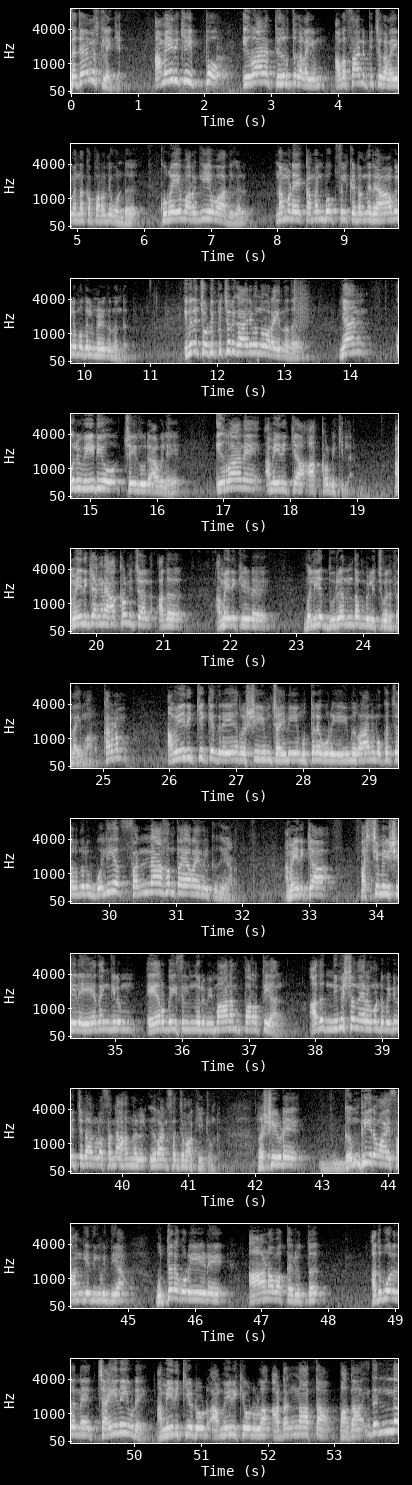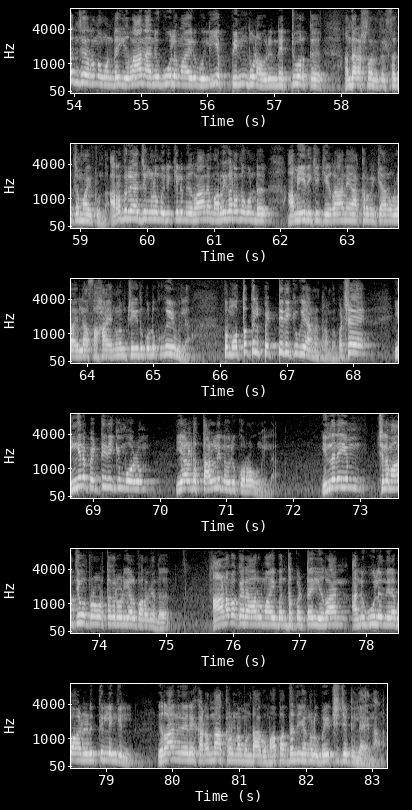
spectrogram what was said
The ജേർണലിസ്റ്റിലേക്ക് America ഇപ്പോൾ ഇറാനെ തീർത്ത് കളയും അവസാനിപ്പിച്ച് കളയും എന്നൊക്കെ പറഞ്ഞുകൊണ്ട് കുറേ വർഗീയവാദികൾ നമ്മുടെ കമന്റ് ബോക്സിൽ കിടന്ന് രാവിലെ മുതൽ മെഴുകുന്നുണ്ട്. ഇവരെ ചൊടിപ്പിച്ചൊരു കാര്യമെന്ന് പറയുന്നത് ഞാൻ ഒരു വീഡിയോ ചെയ്തു രാവിലെ ഇറാനെ അമേരിക്ക ആക്രമിക്കില്ല. അമേരിക്ക അങ്ങനെ ആക്രമിച്ചാൽ അത് അമേരിക്കയുടെ വലിയ ദുരന്തം വിളിച്ചു വരുത്തലായി മാറും. കാരണം അമേരിക്കയ്ക്കെതിരെ റഷ്യയും ചൈനയും ഉത്തര കൊറിയയും ഇറാനും ഒക്കെ ചേർന്നൊരു വലിയ സന്നാഹം തയ്യാറായി നിൽക്കുകയാണ്. അമേരിക്ക പശ്ചിമേഷ്യയിലെ ഏതെങ്കിലും എയർബേസിൽ നിന്നൊരു വിമാനം പറത്തിയാൽ അത് നിമിഷ നേരം കൊണ്ട് വെടിവെച്ചിടാനുള്ള സന്നാഹങ്ങൾ ഇറാൻ സജ്ജമാക്കിയിട്ടുണ്ട്. റഷ്യയുടെ ഗംഭീരമായ സാങ്കേതികവിദ്യ ഉത്തര കൊറിയയുടെ ആണവ കരുത്ത് അതുപോലെ തന്നെ ചൈനയുടെ അമേരിക്കയോട് അമേരിക്കയോടുള്ള അടങ്ങാത്ത പക ഇതെല്ലാം ചേർന്നുകൊണ്ട് ഇറാൻ അനുകൂലമായൊരു വലിയ പിന്തുണ ഒരു നെറ്റ്വർക്ക് അന്താരാഷ്ട്ര തലത്തിൽ സജ്ജമായിട്ടുണ്ട്. അറബ് രാജ്യങ്ങളും ഒരിക്കലും ഇറാനെ മറികടന്നുകൊണ്ട് അമേരിക്കയ്ക്ക് ഇറാനെ ആക്രമിക്കാനുള്ള എല്ലാ സഹായങ്ങളും ചെയ്തു കൊടുക്കുകയുമില്ല. അപ്പോൾ മൊത്തത്തിൽ പെട്ടിരിക്കുകയാണ് ട്രംപ്. പക്ഷേ ഇങ്ങനെ പെട്ടിരിക്കുമ്പോഴും ഇയാളുടെ തള്ളിനൊരു കുറവുമില്ല. ഇന്നലെയും ചില മാധ്യമപ്രവർത്തകരോട് ഇയാൾ പറഞ്ഞത് ആണവ കരാറുമായി ബന്ധപ്പെട്ട് ഇറാൻ അനുകൂല നിലപാടെടുത്തില്ലെങ്കിൽ ഇറാന് നേരെ കടന്നാക്രമണം ഉണ്ടാകും. ആ പദ്ധതി ഞങ്ങൾ ഉപേക്ഷിച്ചിട്ടില്ല എന്നാണ്.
